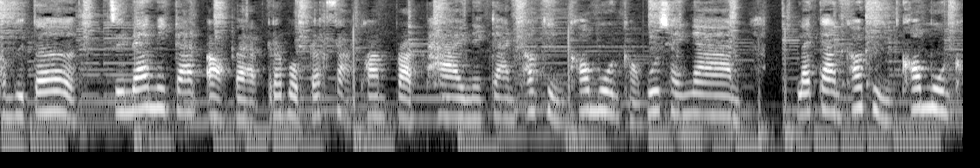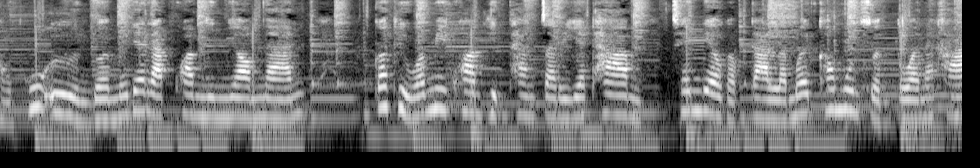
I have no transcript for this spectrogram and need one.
คอมพิวเตอร์ จึงได้มีการออกแบบระบบรักษาความปลอดภัยในการเข้าถึงข้อมูลของผู้ใช้งาน และการเข้าถึงข้อมูลของผู้อื่น โดยไม่ได้รับความยินยอมนั้น ก็ถือว่ามีความผิดทางจริยธรรม เช่นเดียวกับการละเมิดข้อมูลส่วนตัวนะคะ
